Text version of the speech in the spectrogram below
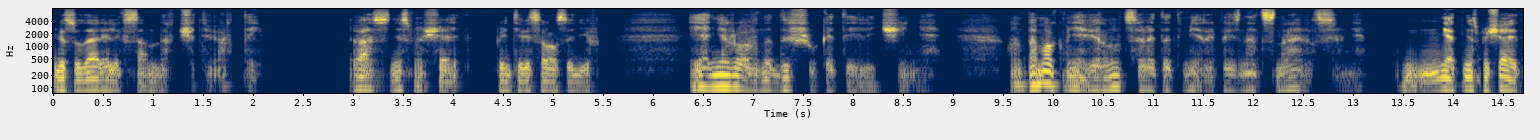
государь Александр IV. — Вас не смущает? — поинтересовался Див. — Я неровно дышу к этой личине. Он помог мне вернуться в этот мир и, признаться, нравился мне. Нет, не смущает.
